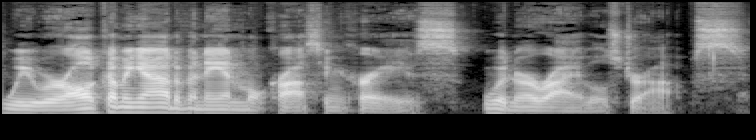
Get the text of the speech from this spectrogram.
we were all coming out of an Animal Crossing craze when Arrivals drops.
